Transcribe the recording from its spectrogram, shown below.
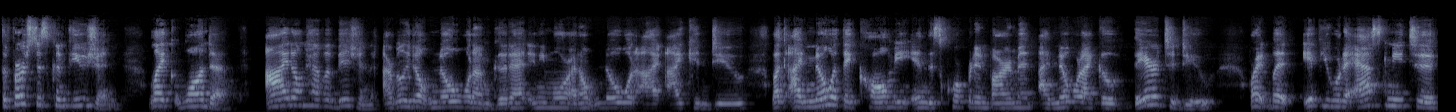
The first is confusion. Like Wanda, I don't have a vision. I really don't know what I'm good at anymore. I don't know what I, I can do. Like I know what they call me in this corporate environment. I know what I go there to do, right? But if you were to ask me to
